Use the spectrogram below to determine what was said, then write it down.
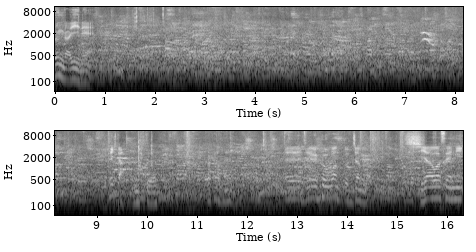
運がいいね。できた。見て。書くの早いえー、 JO1 と JAM。幸せに。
